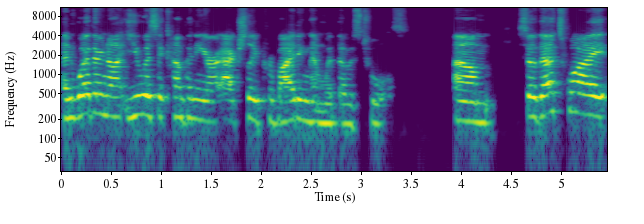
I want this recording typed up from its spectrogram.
and whether or not you as a company are actually providing them with those tools. Um, so that's why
